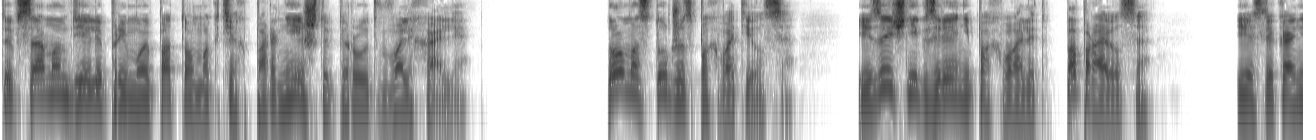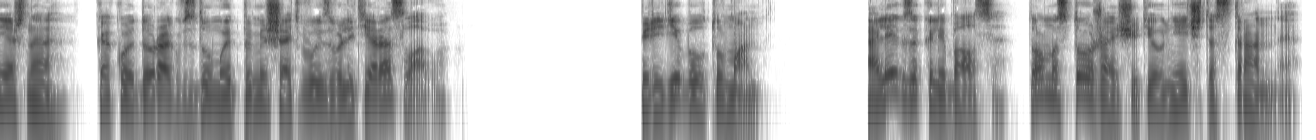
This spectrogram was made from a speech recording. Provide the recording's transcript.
Ты в самом деле прямой потомок тех парней, что пируют в Вальхалле. Томас тут же спохватился. Язычник зря не похвалит, поправился. Если, конечно, какой дурак вздумает помешать вызволить Ярославу. Впереди был туман. Олег заколебался. Томас тоже ощутил нечто странное.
